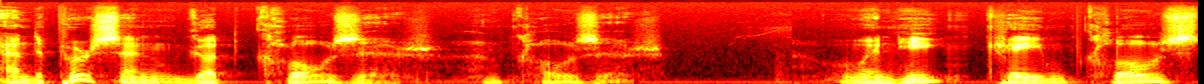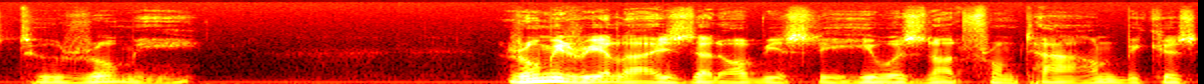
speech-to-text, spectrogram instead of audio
And the person got closer and closer. When he came close to Rumi, Rumi realized that obviously he was not from town because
